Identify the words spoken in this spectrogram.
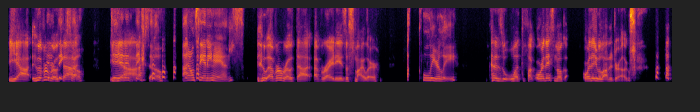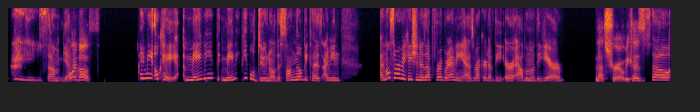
yeah, whoever wrote that, so. Didn't yeah, think so. I don't see any hands. whoever wrote that at Variety is a smiler. Clearly. Because what the fuck? Or they smoke, or they do a lot of drugs, Some yeah. or both. I mean, okay, maybe maybe people do know this song though, because I mean, Endless Summer Vacation is up for a Grammy as record of the or album of the year. That's true because So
